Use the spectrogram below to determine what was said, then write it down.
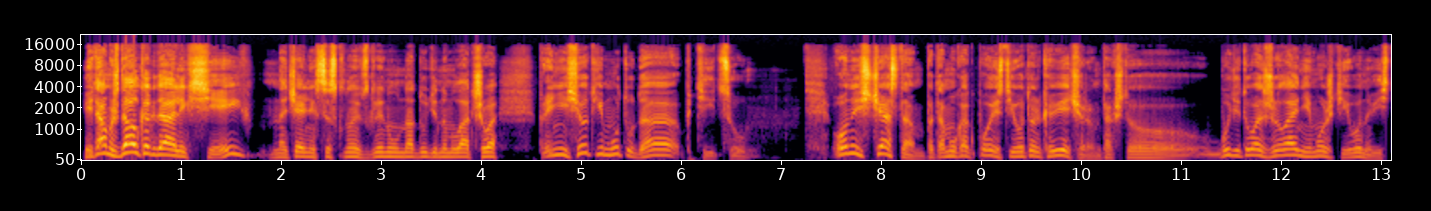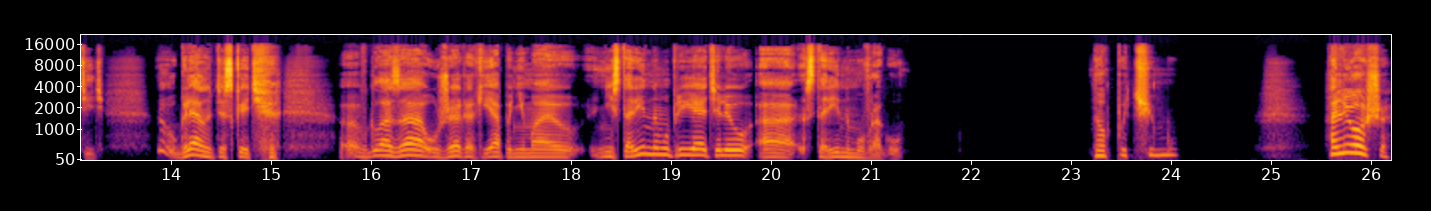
и там ждал, когда Алексей, начальник сыскной взглянул на Дудина-младшего, принесет ему туда птицу. Он и сейчас там, потому как поезд его только вечером, так что будет у вас желание, можете его навестить. Ну, глянуть, так сказать, в глаза уже, как я понимаю, не старинному приятелю, а старинному врагу. — Но почему? — Алеша!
